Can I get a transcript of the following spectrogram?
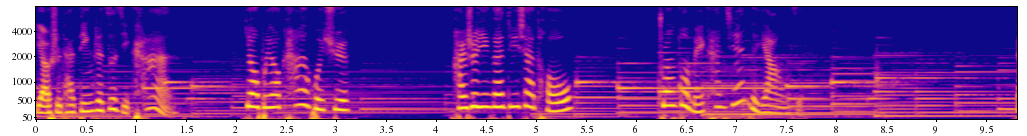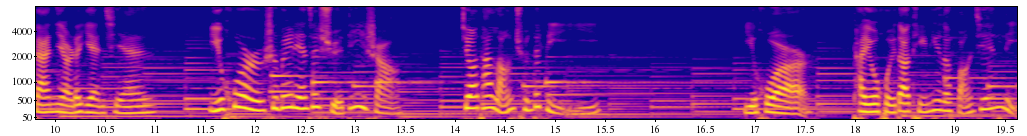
要是他盯着自己看，要不要看回去，还是应该低下头，装作没看见的样子。丹尼尔的眼前，一会儿是威廉在雪地上教他狼群的礼仪，一会儿他又回到婷婷的房间里，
